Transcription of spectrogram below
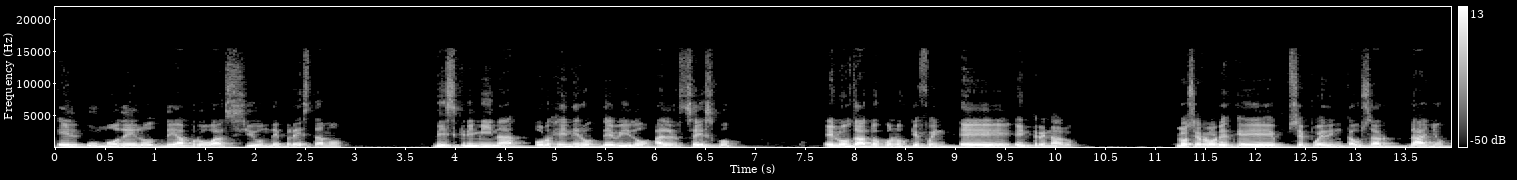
el, un modelo de aprobación de préstamo discrimina por género debido al sesgo en los datos con los que fue eh, entrenado. Los errores que se pueden causar daño,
